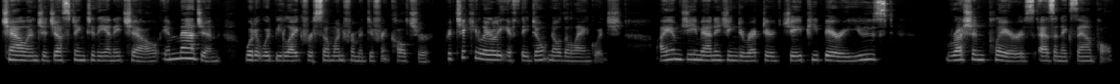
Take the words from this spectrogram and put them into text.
challenge adjusting to the NHL, imagine what it would be like for someone from a different culture, particularly if they don't know the language. IMG Managing Director J.P. Barry used Russian players as an example.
